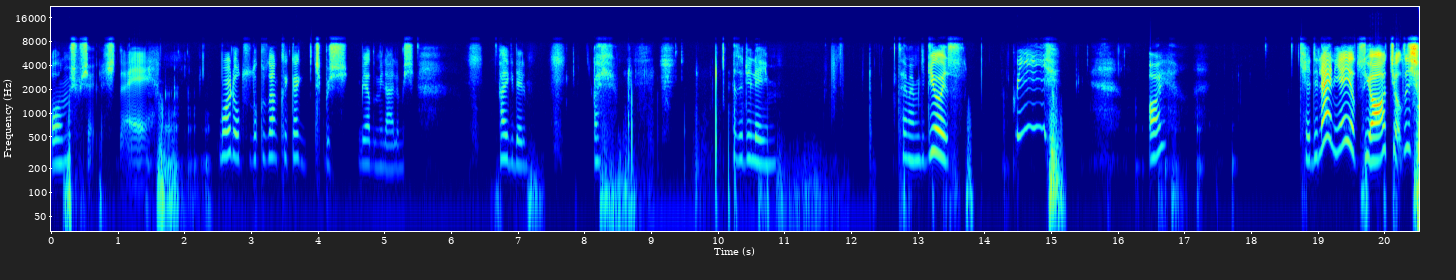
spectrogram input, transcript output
Olmuş bir şeyler işte. Bu arada 39'dan 40'a çıkmış. Bir adım ilerlemiş. Hadi gidelim. Ay. Özür dileyim. Tamam gidiyoruz. Ay. Kediler niye yatıyor? Çalış.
